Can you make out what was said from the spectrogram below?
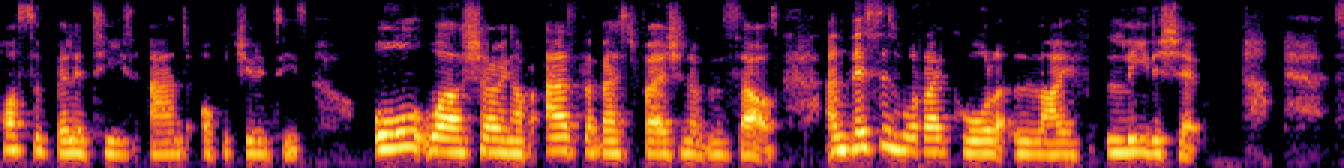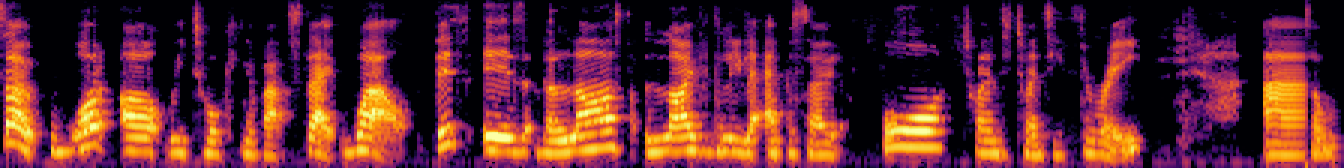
possibilities and opportunities, all while showing up as the best version of themselves. And this is what I call life leadership. So, what are we talking about today? Well, this is the last Live with Leila episode for 2023. And so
